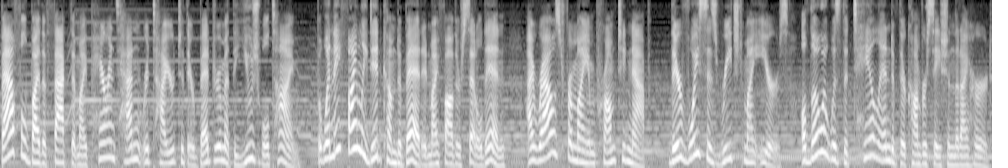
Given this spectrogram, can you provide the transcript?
baffled by the fact that my parents hadn't retired to their bedroom at the usual time. But when they finally did come to bed and my father settled in, I roused from my impromptu nap. Their voices reached my ears, although it was the tail end of their conversation that I heard.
